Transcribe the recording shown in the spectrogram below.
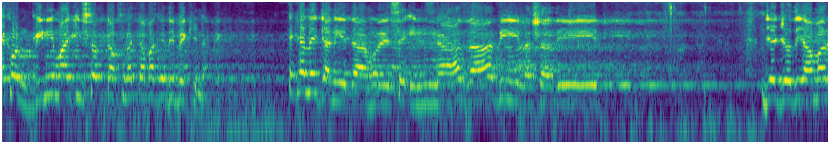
এখন বিনিময় একটা আপনাকে আমাকে দেবে কিনা? এখানে জানিয়ে দেওয়া হয়েছে, ইন্না যে যদি আমার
